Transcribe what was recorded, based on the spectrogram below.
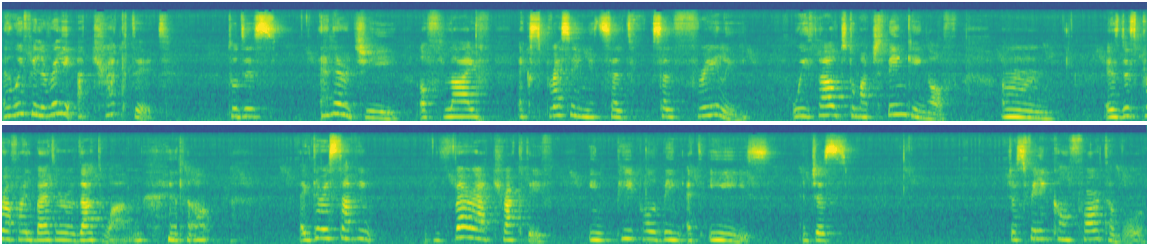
And we feel really attracted to this energy of life expressing itself, itself freely without too much thinking of, hmm, is this profile better or that one? you know? Like there is something very attractive in people being at ease and just just feeling comfortable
